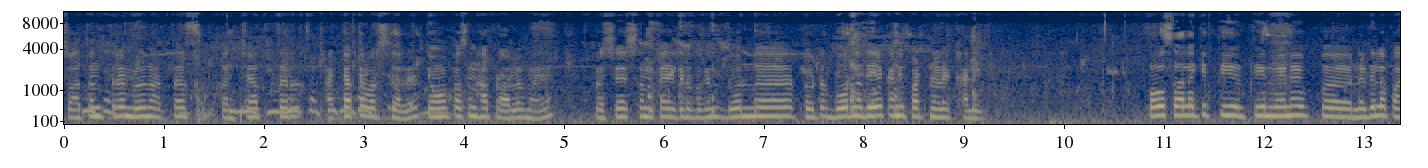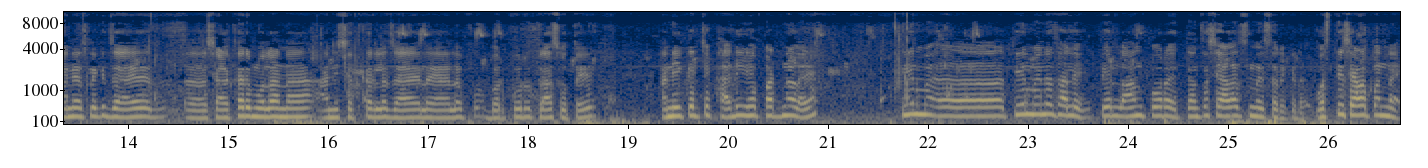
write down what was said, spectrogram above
स्वातंत्र्य मिळून आता पंच्याहत्तर अठ्ठ्याहत्तर वर्ष झालं. तेव्हापासून हा प्रॉब्लेम आहे. प्रशासन काय इकडे बघेल. दोन टोटल बोर नदी एक आणि पटनळ एक खाली. पाऊस आला की तीन तीन महिने प- नदीला पाणी असलं की जाय शाळकरी मुलांना आणि शेतकऱ्याला जायला यायला भरपूर त्रास होतोय. आणि इकडच्या खाली हे पटनळ आहे. तीन अं, तीन महिने झाले ते लहान पोर आहेत त्यांचं शाळाच नाही सर इकडे. वस्ती शाळा पण नाही.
